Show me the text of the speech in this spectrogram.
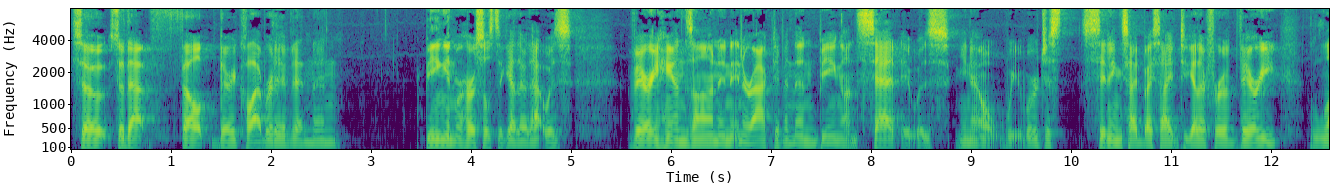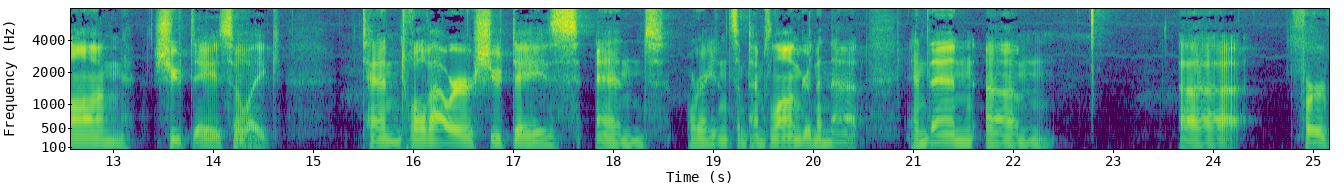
So so that felt very collaborative and then being in rehearsals together that was very hands-on and interactive and then being on set it was you know we were just sitting side by side together for a very long shoot days so hmm. like 10 12 hour shoot days and or even sometimes longer than that and then um, uh, for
